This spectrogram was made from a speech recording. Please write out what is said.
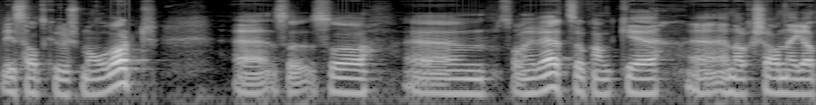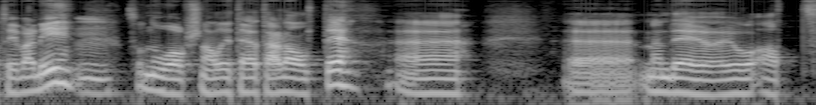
vi satt kursmålet vårt. Eh, så, så eh, som vi vet, så kan ikke eh, en aksje ha negativ verdi. Mm. Så noe opsjonalitet er det alltid. Eh, men det gjør jo at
